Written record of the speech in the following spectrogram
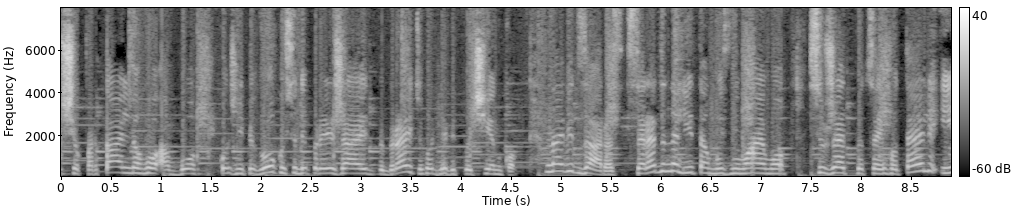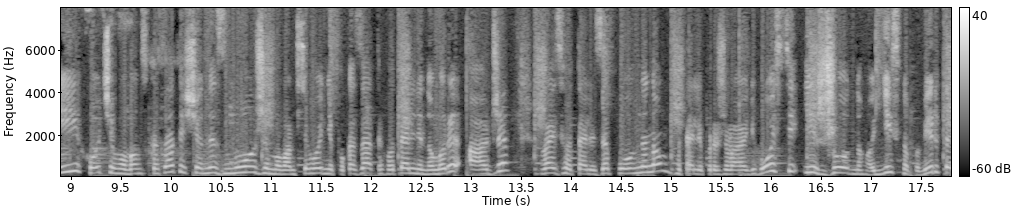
щоквартального або кожні півроку сюди приїжджають, вибирають його для відпочинку. Навіть зараз, середина літа, ми знімаємо сюжет про цей готель і хочемо вам сказати, що не зможемо вам сьогодні показати готельні номери, адже весь готель заповнено. В готелі проживають гості, і жодного дійсно повірте,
